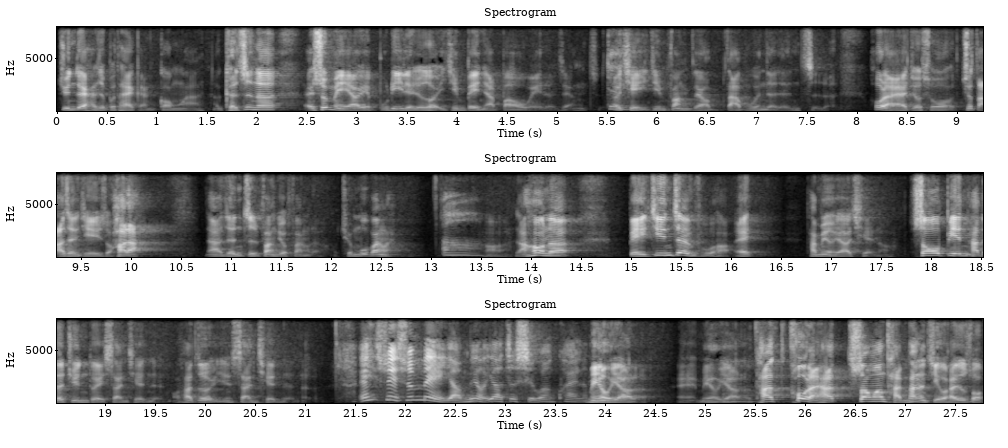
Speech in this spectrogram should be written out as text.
军队还是不太敢攻啊。可是呢，诶，孙美瑶也不利的，就是说已经被人家包围了这样子，而且已经放掉大部分的人质了。后来他就说，就达成协议说，好了，那人质放就放了，全部放了啊。然后呢，北京政府哈，哎，他没有要钱哦。收编他的军队三千人哦，他之后已经三千人了。哎，所以孙美瑶没有要这十万块了吗？没有要了，哎，没有要了。他后来他双方谈判的结果，他就说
